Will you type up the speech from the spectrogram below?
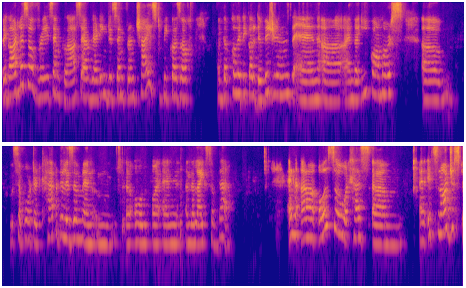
regardless of race and class, are getting disenfranchised because of the political divisions and uh, and the e-commerce um, supported capitalism and um, all and and the likes of that. And uh, also what has um, and it's not just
